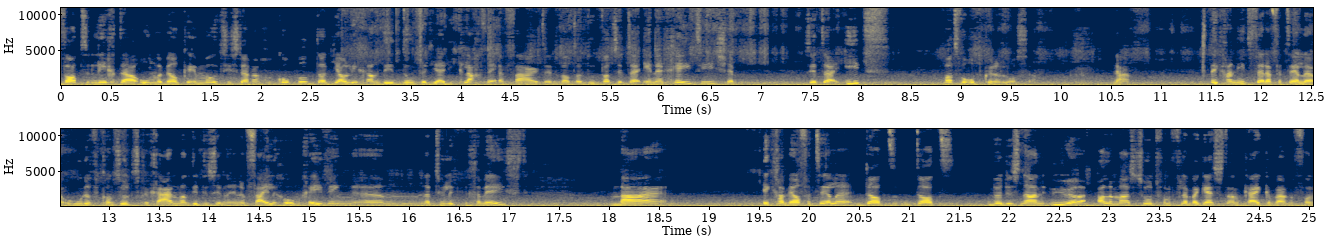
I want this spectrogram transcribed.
wat ligt daaronder? Welke emoties daaraan gekoppeld dat jouw lichaam dit doet? Dat jij die klachten ervaart en wat dat doet. Wat zit daar energetisch? Zit daar iets wat we op kunnen lossen? Nou, ik ga niet verder vertellen hoe dat consult is gegaan, want dit is in, in een veilige omgeving um, natuurlijk geweest. Maar ik ga wel vertellen dat, dat we dus na een uur allemaal een soort van flabbergast aan het kijken waren van...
